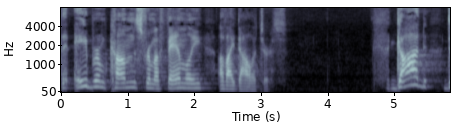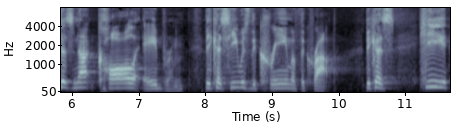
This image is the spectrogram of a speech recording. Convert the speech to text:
that Abram comes from a family of idolaters. God does not call Abram because he was the cream of the crop, because he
